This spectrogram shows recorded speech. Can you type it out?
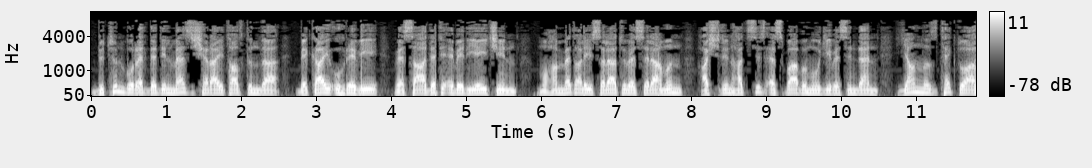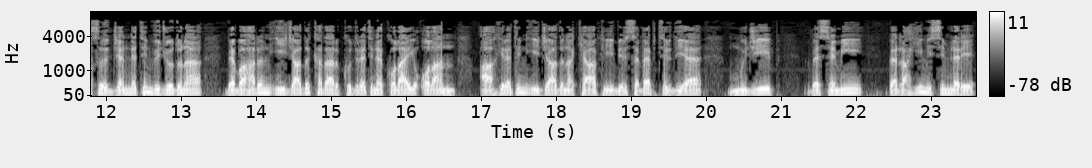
bütün bu reddedilmez şerait altında bekay uhrevi ve saadet-i ebediye için Muhammed Aleyhissalatu vesselam'ın haşrin hadsiz esbabı mucibesinden yalnız tek duası cennetin vücuduna ve baharın icadı kadar kudretine kolay olan ahiretin icadına kafi bir sebeptir diye mucib ve semi ve rahim isimleri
